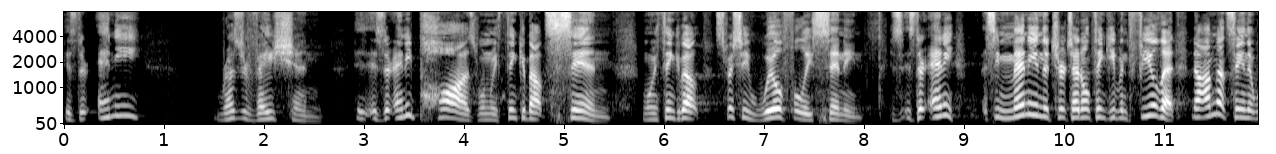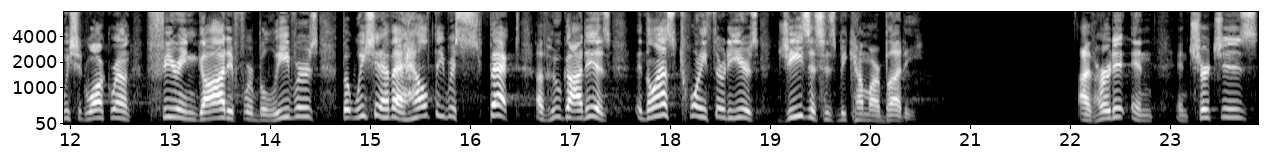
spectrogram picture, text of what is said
is there any reservation? Is there any pause when we think about sin, when we think about especially willfully sinning? Is, is, there any, see, many in the church I don't think even feel that. Now, I'm not saying that we should walk around fearing God if we're believers, but we should have a healthy respect of who God is. In the last 20, 30 years, Jesus has become our buddy. I've heard it in, in churches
